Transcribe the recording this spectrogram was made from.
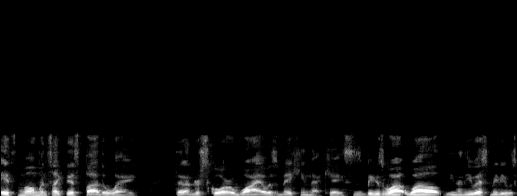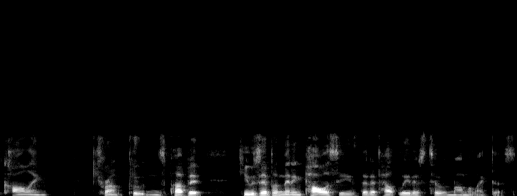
it's moments like this, by the way, that underscore why I was making that case. Is because while while you know the U.S. media was calling Trump Putin's puppet, he was implementing policies that have helped lead us to a moment like this.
